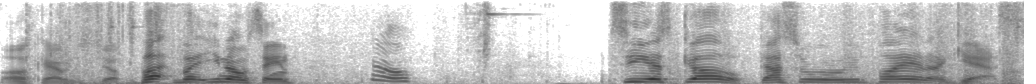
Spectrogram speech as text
okay, I'm just joking. But but you know what I'm saying? You know, CS:GO. That's what we'll be playing, I guess.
